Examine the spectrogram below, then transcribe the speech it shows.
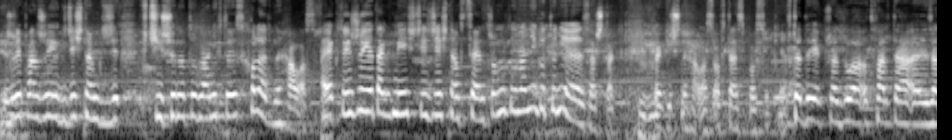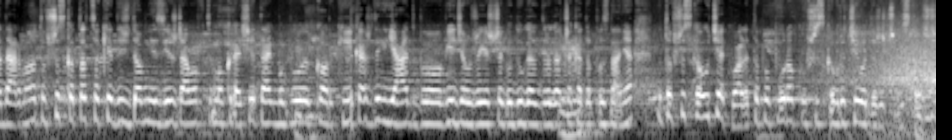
Jeżeli pan żyje gdzieś tam gdzie w ciszy, no to dla nich to jest cholerny hałas. A jak ktoś żyje tak w mieście, gdzieś tam w centrum, no to dla niego to nie jest aż tak tragiczny hałas, o w ten sposób, nie? Wtedy jak przykład była otwarta e, za darmo, no to wszystko to, co kiedyś do mnie zjeżdżało w tym okresie, tak, bo były korki, każdy jadł, bo wiedział, że jeszcze go długa droga czeka do Poznania, no to wszystko uciekło, ale to po pół roku wszystko wróciło do rzeczywistości.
